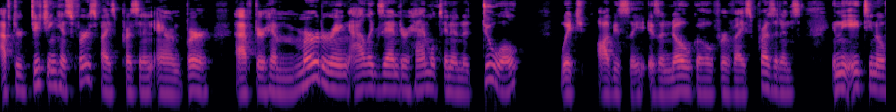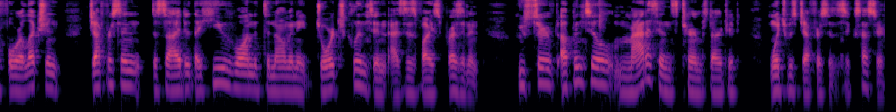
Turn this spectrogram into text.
after ditching his first vice president, Aaron Burr, after him murdering Alexander Hamilton in a duel, which obviously is a no go for vice presidents. In the 1804 election, Jefferson decided that he wanted to nominate George Clinton as his vice president, who served up until Madison's term started, which was Jefferson's successor.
